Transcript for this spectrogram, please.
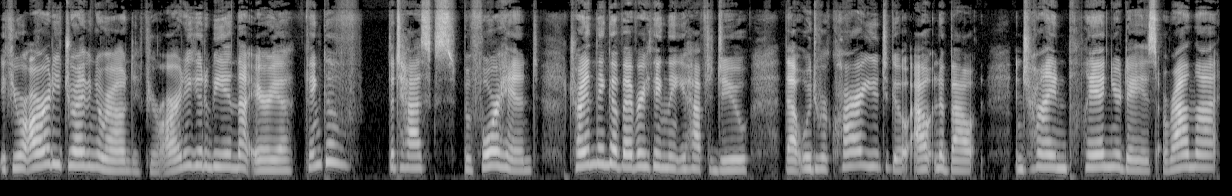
if you're already driving around, if you're already going to be in that area, think of the tasks beforehand. Try and think of everything that you have to do that would require you to go out and about and try and plan your days around that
